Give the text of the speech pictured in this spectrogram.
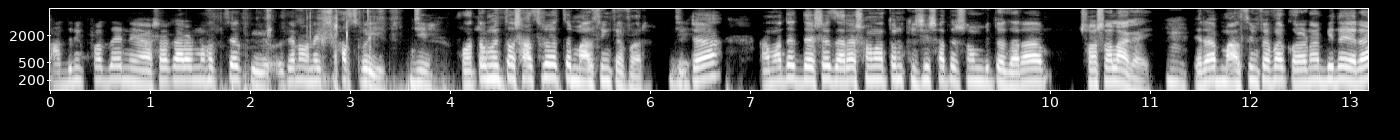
আধুনিক পর্যায়ে নিয়ে আসার কারণ হচ্ছে কি ওইখানে অনেক সাশ্রয়ী। জি। প্রথমে তো সাশ্রয় হচ্ছে মালসিং পেপার। যেটা আমাদের দেশে যারা সনাতন কৃষির সাথে সম্মিত যারা শশা লাগায় এরা মালসিং পেপার করানোর বিদায় এরা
